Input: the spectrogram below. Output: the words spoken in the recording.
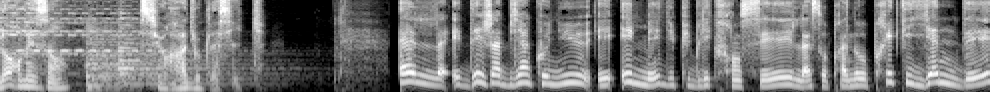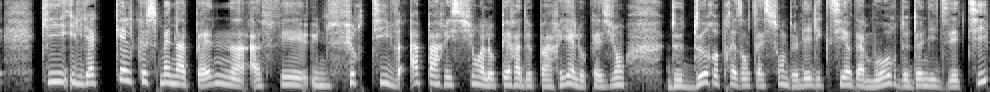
L'Or Maison sur Radio Classique. Elle est déjà bien connue et aimée du public français, la soprano Priti Yende, qui, il y a quelques semaines à peine, a fait une furtive apparition à l'Opéra de Paris à l'occasion de deux représentations de l'Élixir d'amour de Donizetti.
